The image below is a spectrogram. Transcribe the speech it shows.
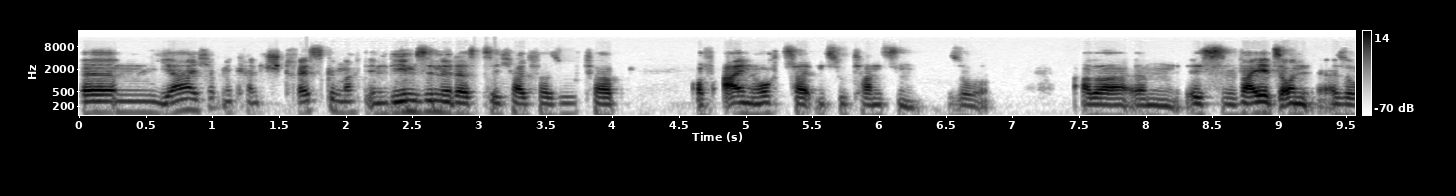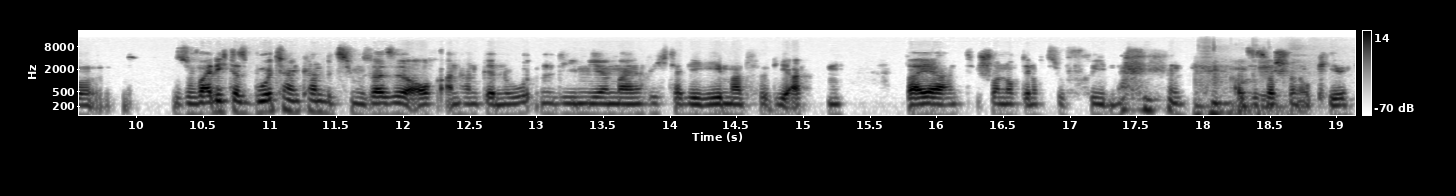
Ähm, ja, ich habe mir keinen Stress gemacht, in dem Sinne, dass ich halt versucht habe, auf allen Hochzeiten zu tanzen. So. Aber ähm, es war jetzt auch, also soweit ich das beurteilen kann, beziehungsweise auch anhand der Noten, die mir mein Richter gegeben hat für die Akten, war er schon noch dennoch zufrieden. also okay. es war schon okay.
